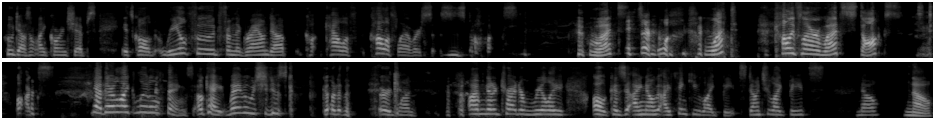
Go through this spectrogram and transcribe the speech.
who doesn't like corn chips? It's called Real Food from the Ground Up ca- Cauliflower Mm. Stalks. what? Is there wha- what? Cauliflower what? Stalks? Stalks. Yeah, they're like little things. Okay, maybe we should just go to the third one. I'm going to try to really, oh, because I know, I think you like beets. Don't you like beets? No? No,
